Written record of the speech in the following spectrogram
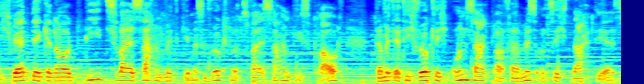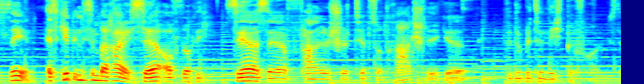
ich werde dir genau die zwei Sachen mitgeben. Es sind wirklich nur zwei Sachen, die es braucht, damit er dich wirklich unsagbar vermisst und sich nach dir sehnt. Es gibt in diesem Bereich sehr oft wirklich sehr, sehr falsche Tipps und Ratschläge, die du bitte nicht befolgst.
